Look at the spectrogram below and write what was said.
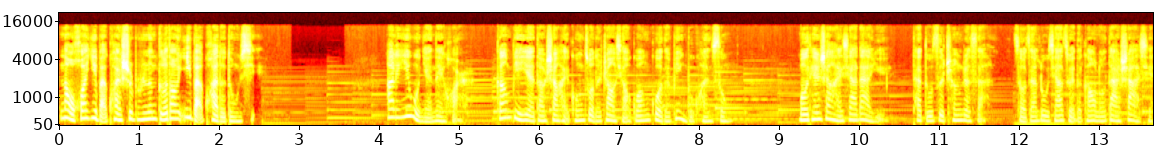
那我花一百块是不是能得到一百块的东西？”二零一五年那会儿，刚毕业到上海工作的赵晓光过得并不宽松。某天上海下大雨，他独自撑着伞。走在陆家嘴的高楼大厦下，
